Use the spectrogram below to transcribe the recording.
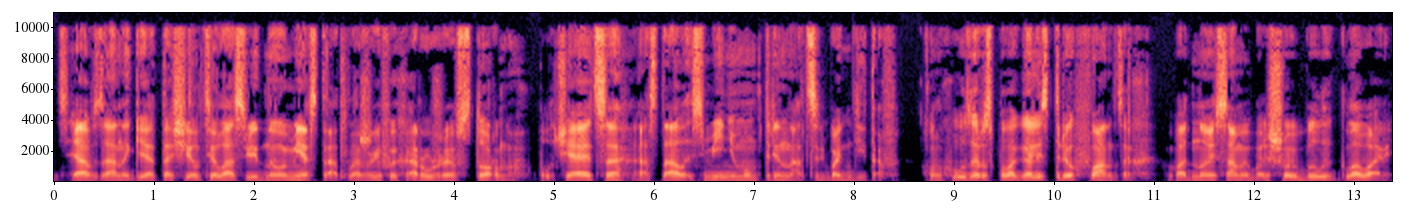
Взяв за ноги, оттащил тела с видного места, отложив их оружие в сторону. Получается, осталось минимум 13 бандитов. Хунхузы располагались в трех фанзах. В одной, самой большой, был их главарь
